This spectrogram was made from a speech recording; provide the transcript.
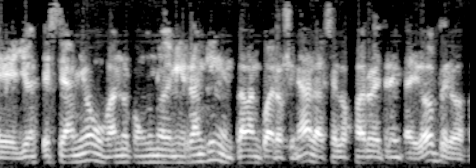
eh, yo este año, jugando con uno de mis rankings, entraba en cuadro final, al ser los cuadros de 32, pero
